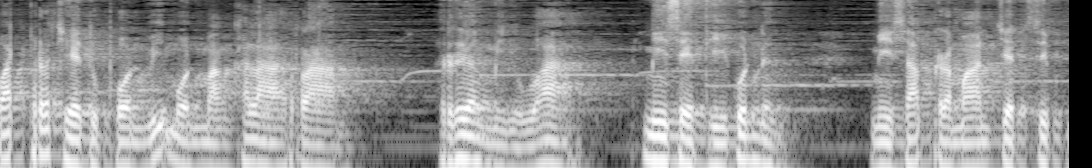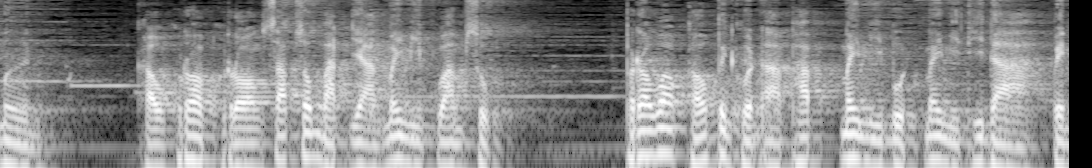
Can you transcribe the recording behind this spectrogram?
วัดพระเชตุพนวิมลมังคลาราม เรื่องมีอยู่ว่า มีเศรษฐีคนหนึ่ง มีทรัพย์ประมาณเจ็ดสิบหมื่นเขาครอบครองทรัพย์สมบัติอย่างไม่มีความสุข เพราะว่าเขาเป็นคนอาภัพไม่มีบุตรไม่มีธิดาเป็น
